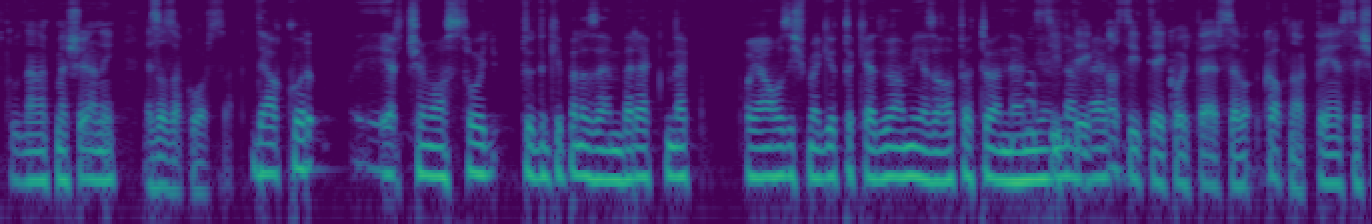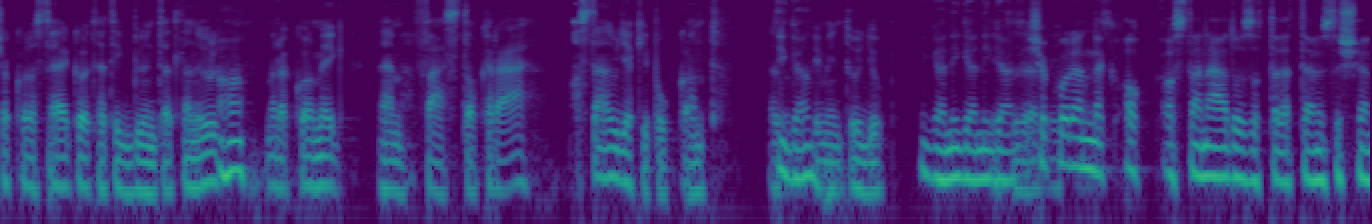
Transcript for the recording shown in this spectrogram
tudnának mesélni, ez az a korszak. de akkor értsem azt, hogy tulajdonképpen az embereknek olyanhoz is megjött a kedve, ami az alapvetően nem Azt jönne hitték, meg. azt hitték, hogy persze kapnak pénzt, és akkor azt elkölthetik büntetlenül, Aha. Mert akkor még nem fáztak rá, aztán ugye kipukkant. Ez Igen. a lufi, mint tudjuk. Igen, igen, igen. 2007 És akkor ennek a, aztán áldozata lett természetesen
